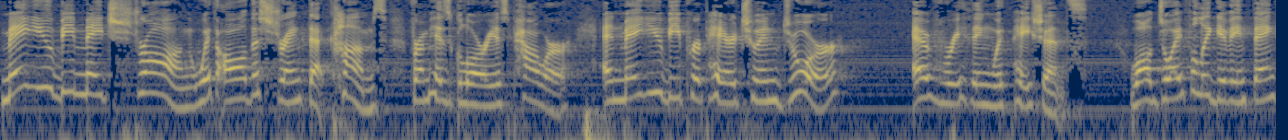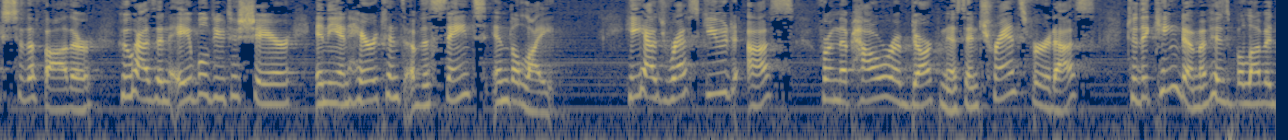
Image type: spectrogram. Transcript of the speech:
May you be made strong with all the strength that comes from his glorious power, and may you be prepared to endure everything with patience, while joyfully giving thanks to the Father who has enabled you to share in the inheritance of the saints in the light. He has rescued us from the power of darkness and transferred us to the kingdom of his beloved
